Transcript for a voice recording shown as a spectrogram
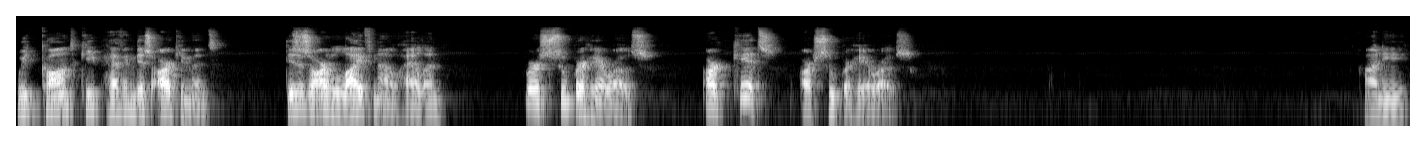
We can't keep having this argument. This is our life now, Helen. We're superheroes. Our kids are superheroes. Honey,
